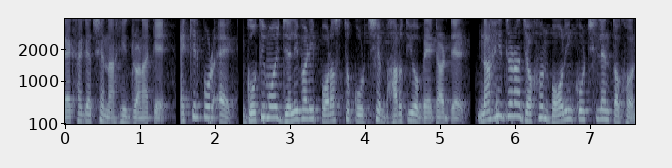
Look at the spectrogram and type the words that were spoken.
দেখা গেছে নাহিদ রানাকে। একের পর এক গতিময় ডেলিভারি পরাস্ত করছে ভারতীয় ব্যাটারদের। নাহিদ রানা যখন বোলিং করছিলেন তখন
